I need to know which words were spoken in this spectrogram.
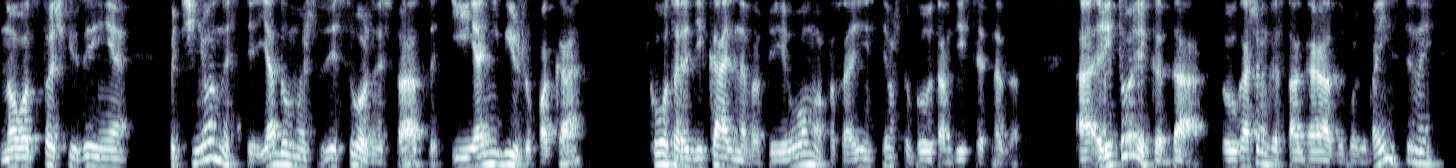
Но вот с точки зрения подчиненности, я думаю, что здесь сложная ситуация, и я не вижу пока какого-то радикального перелома по сравнению с тем, что было там 10 лет назад. А риторика, да, Лукашенко стал гораздо более воинственный,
